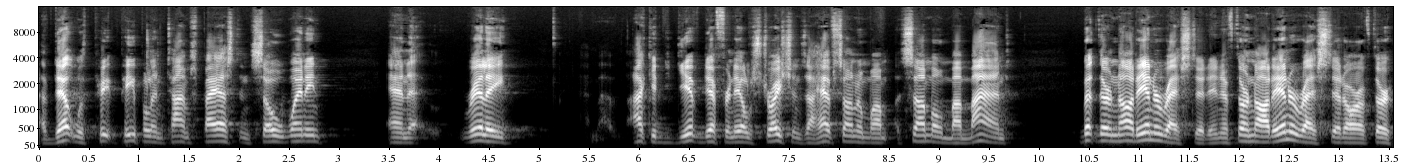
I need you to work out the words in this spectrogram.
I've dealt with pe- people in times past and soul winning, and uh, really, I could give different illustrations. I have some on my, some on my mind, but they're not interested. And if they're not interested, or if they're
